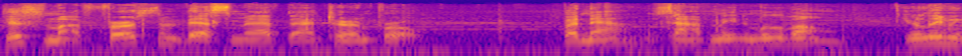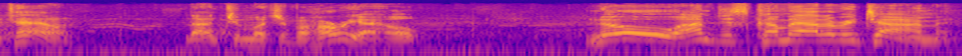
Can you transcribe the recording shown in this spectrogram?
This is my first investment after I turned pro. But now it's time for me to move on. You're leaving town. Not in too much of a hurry, I hope. No, I'm just coming out of retirement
